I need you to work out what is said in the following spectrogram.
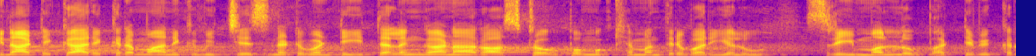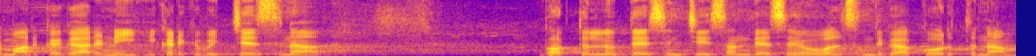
ఈనాటి కార్యక్రమానికి విచ్చేసినటువంటి తెలంగాణ రాష్ట్ర ఉప ముఖ్యమంత్రి వర్యులు శ్రీ మల్లు భట్టి విక్రమార్క గారిని ఇక్కడికి విచ్చేసిన భక్తులను ఉద్దేశించి సందేశం ఇవ్వవలసిందిగా కోరుతున్నాం.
